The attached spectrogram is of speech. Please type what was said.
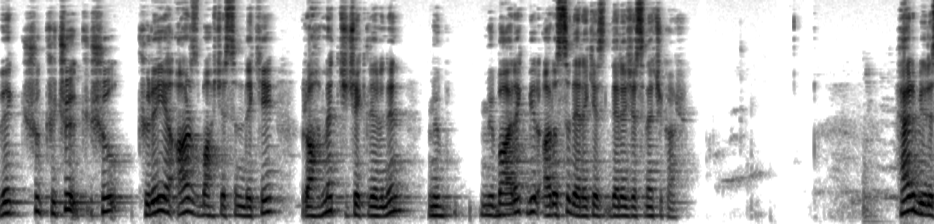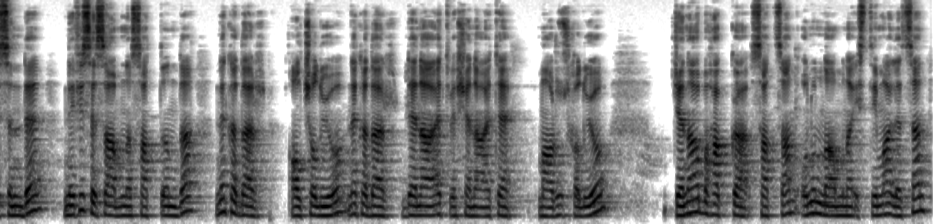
ve şu küçük şu küreye arz bahçesindeki rahmet çiçeklerinin mübarek bir arısı derecesine çıkar. Her birisinde nefis hesabına sattığında ne kadar alçalıyor, ne kadar denaet ve şenaete maruz kalıyor. Cenab-ı Hakk'a satsan, onun namına istimal etsen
